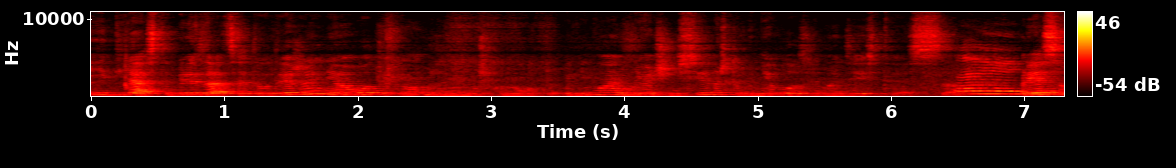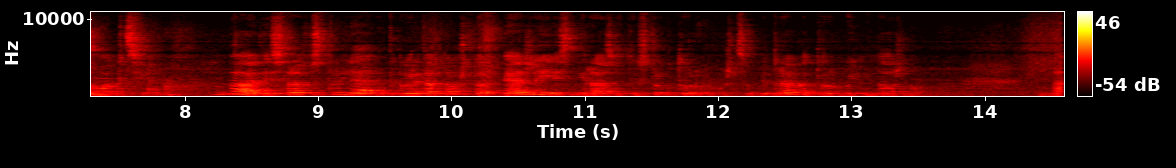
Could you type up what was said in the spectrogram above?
И для стабилизации этого движения вот таким образом немножко ногу приподнимаем, не очень сильно, чтобы не было взаимодействия с прессом активно. Да, здесь сразу стреляет. Это говорит о том, что опять же есть неразвитые структуры мышцы бедра, которых быть не должно. Да,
